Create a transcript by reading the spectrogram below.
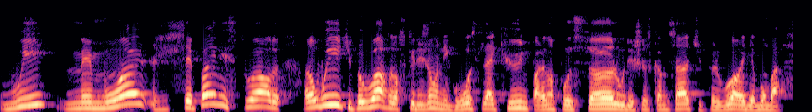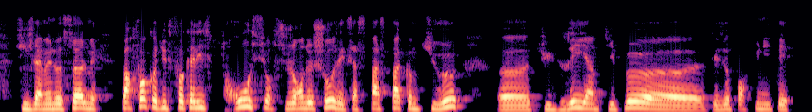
Oui, mais moi, c'est pas une histoire de. Alors oui, tu peux voir lorsque les gens ont des grosses lacunes, par exemple au sol ou des choses comme ça, tu peux le voir et dire bon bah si je l'amène au sol, mais parfois quand tu te focalises trop sur ce genre de choses et que ça se passe pas comme tu veux, euh, tu grilles un petit peu euh, tes opportunités.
